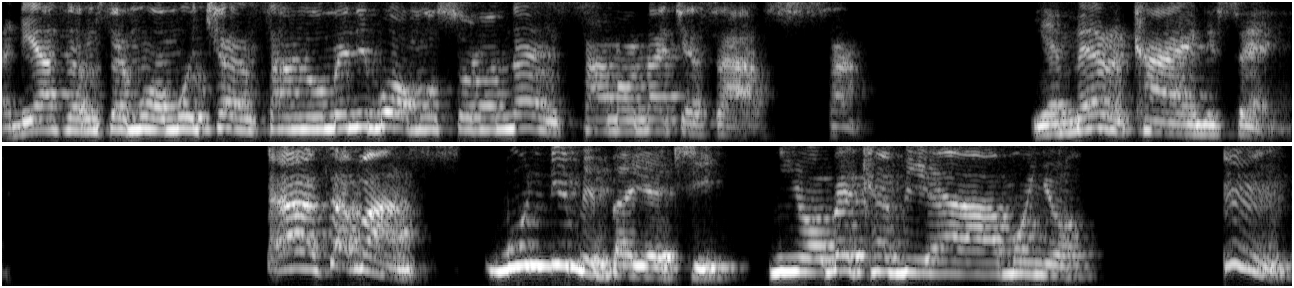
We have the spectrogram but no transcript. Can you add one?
adeɛ asɛm sɛ mo a mokyɛ nsa no ɔmani bɔ ɔmo so no na nsa no na kyɛ sɛ asa yɛ mɛrekan ne sɛ servants mundi me bayati ni ɔbɛka biara monyɔ hmm.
